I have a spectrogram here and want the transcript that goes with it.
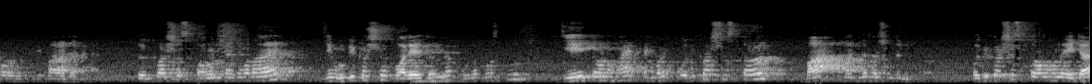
পরবর্তী পারা যাবে না। অভিকর্ষ ত্বরণ কাকে বলা হয়? যে অভিকর্ষ বলের জন্য কোন বস্তু যে ত্বরণ হয়, তাকে বলে অভিকর্ষ ত্বরণ বা মধ্যাকর্ষণ জনিত ত্বরণ। অভিকর্ষ স্তরণ হলো এটা।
